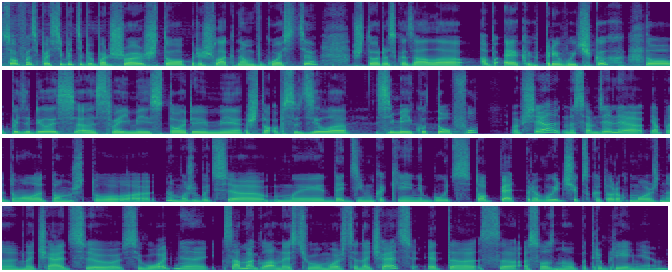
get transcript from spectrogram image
Софа, спасибо тебе большое, что пришла к нам в гости, что рассказала об эко-привычках, что поделилась э, своими историями, что обсудила семейку Тофу. Вообще, на самом деле, я подумала о том, что, ну, может быть, э, мы дадим какие-нибудь топ-5 привычек, с которых можно начать э, сегодня. Самое главное, с чего вы можете начать, это с осознанного потребления.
